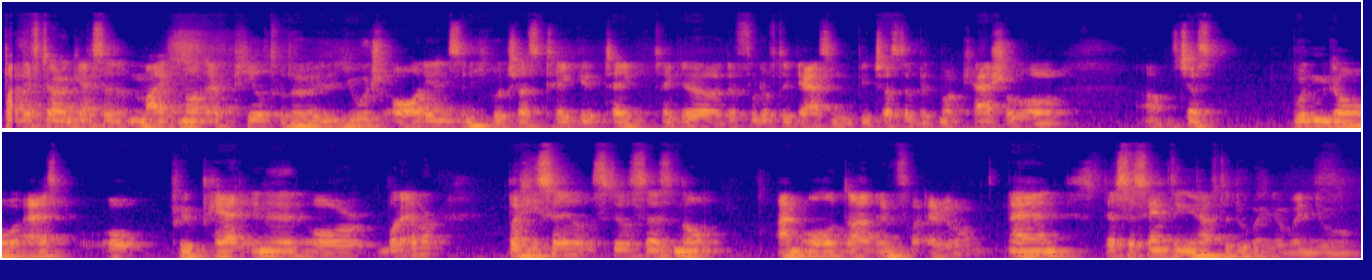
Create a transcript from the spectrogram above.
but if there are guests that might not appeal to the huge audience, and he could just take it, take take uh, the foot off the gas and be just a bit more casual, or um, just wouldn't go as or prepared in it or whatever. But he still still says no. I'm all dialed in for everyone, and that's the same thing you have to do when you when you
